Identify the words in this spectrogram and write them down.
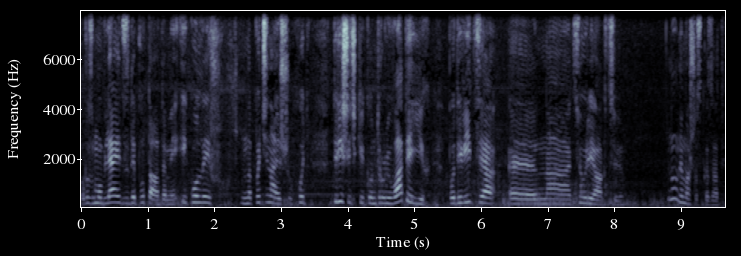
розмовляють з депутатами. І коли ж починаєш хоч трішечки контролювати їх, подивіться е, на цю реакцію. Ну, нема що сказати.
